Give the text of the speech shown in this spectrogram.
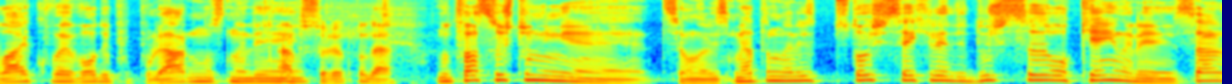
лайкове, води популярност, нали? Абсолютно, да. Но това също не ми е цел. Нали? Смятам, нали, 160 хиляди души са окей. Нали? Сега,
